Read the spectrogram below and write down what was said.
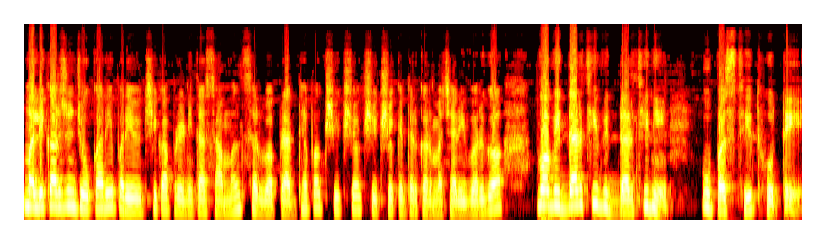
मल्लिकार्जुन जोकारे पर्यवेक्षिका प्रणिता सामल सर्व प्राध्यापक शिक्षक शिक्षकेतर कर्मचारी वर्ग व विद्यार्थी विद्यार्थिनी उपस्थित होते.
